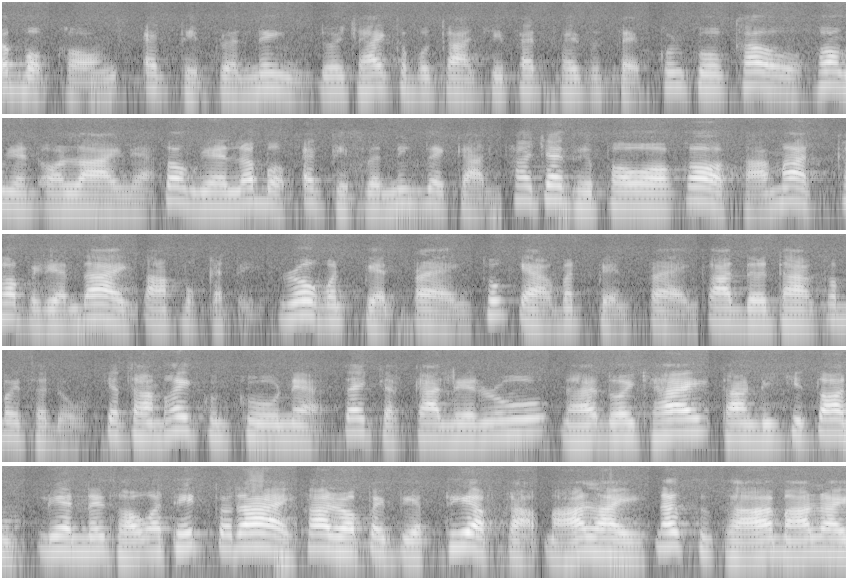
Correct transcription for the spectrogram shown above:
ระบบของ Active Learning โดยใช้กระบวนการ GPAT 5 Step คุณครูเข้าห้องเรียนออนไลน์เนี่ยต้องเรียนระบบ Active Learning ด้วยกัน ถ้าใช้ถือพวก็สามารถเข้าไปเรียนได้ตามปกติโลกมันเปลี่ยนแปลง ทุกอย่างมันเปลี่ยนแปลง การเดินทางก็ไม่สะดวก จะทำให้คุณครูเนี่ยได้จัดการเรียนรู้นะโดยใช้ทางดิจิตอลเรียนในสาร์อาทิตย์ก็ได้ ถ้าเราไปเปรียบเทียบกับมหาลัย นักศึกษามหาลัย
